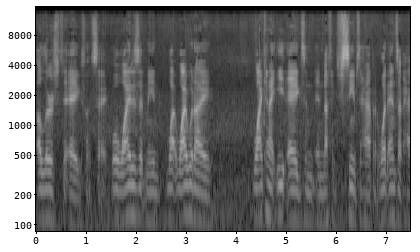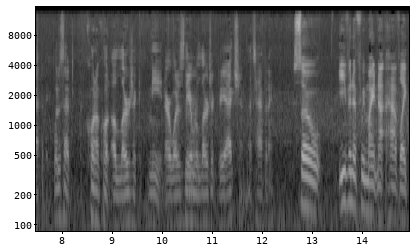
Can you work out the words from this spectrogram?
allergic to eggs. Let's say. Well, why does it mean? Why? Why would I? Why can I eat eggs and, and nothing seems to happen? What ends up happening? What does that quote unquote allergic mean, or what is the Hmm. allergic reaction that's happening? So even if we might not have like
